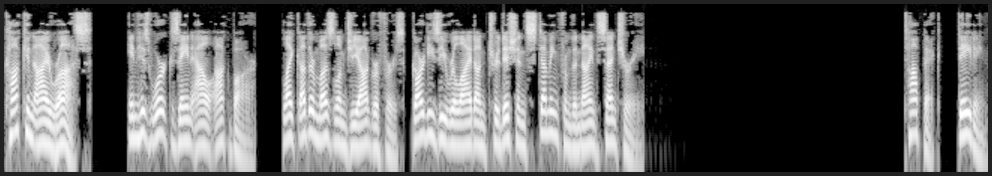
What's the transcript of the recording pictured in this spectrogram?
Khakan-i-Rus in his work Zayn al-Akhbar. Like other Muslim geographers, Gardizi relied on traditions stemming from the 9th century. Dating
